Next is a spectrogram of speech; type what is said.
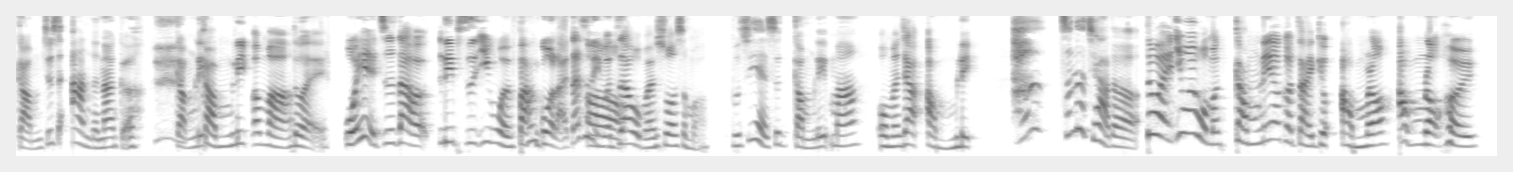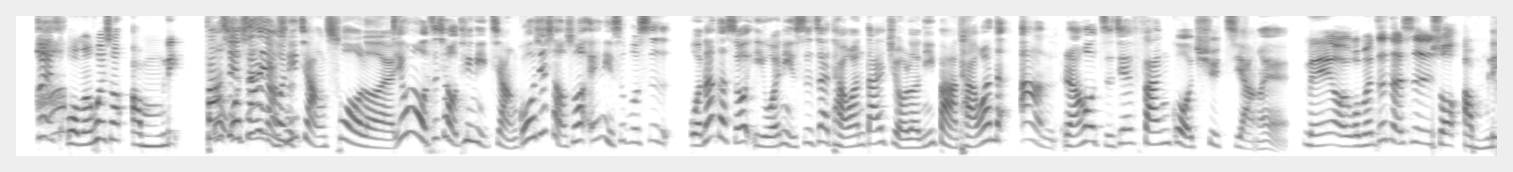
gum，就是按的那个 gum gum lift 吗？对，我也知道 lift 是英文翻过来，但是你们知道我们说什么？不是也是 gum lift 吗？我们叫 um lift，哈，真的假的？对，因为我们 gum 那个仔叫 um 咯，um 落去，对，我们会说 um lift。发现香港，以为你讲错了哎，因为我之前有听你讲过，我就想说，哎，你是不是？我那个时候以为你是在台湾待久了，你把台湾的案，然后直接翻过去讲，哎，没有，我们真的是说 um 力，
